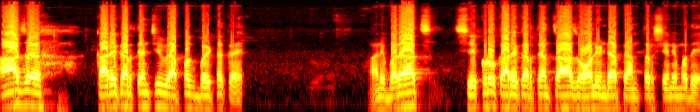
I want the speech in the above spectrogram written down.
आज कार्यकर्त्यांची व्यापक बैठक आहे. आणि बऱ्याच शेकडो कार्यकर्त्यांचा आज ऑल इंडिया पॅन्थर सेनेमध्ये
